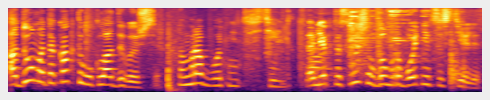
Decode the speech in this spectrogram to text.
А дома-то как ты укладываешься? Домработница стелит. Олег, ты слышал, домработница стелит?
